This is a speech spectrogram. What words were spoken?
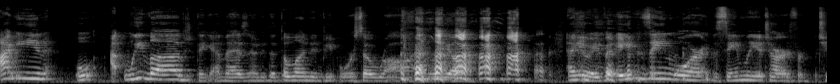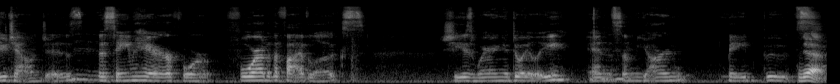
I mean, we loved. I think Emma has noted that the London people were so raw and real. anyway, but Aiden Zhane wore the same leotard for two challenges, mm-hmm. the same hair for four out of the five looks. She is wearing a doily and mm-hmm. some yarn made boots. Yeah.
